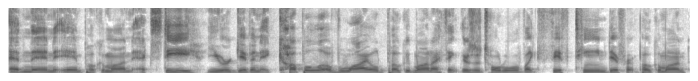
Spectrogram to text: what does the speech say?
and then in Pokemon XD, you are given a couple of wild Pokemon. I think there's a total of like 15 different Pokemon.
